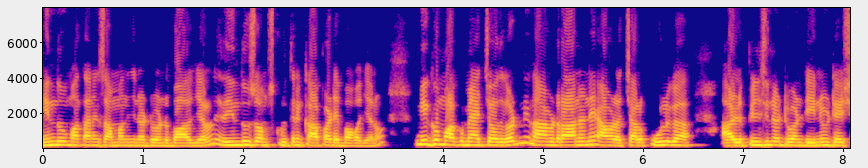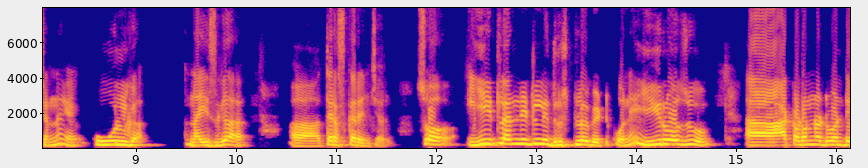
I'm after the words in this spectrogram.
హిందూ మతానికి సంబంధించినటువంటి భావజాలం ఇది హిందూ సంస్కృతిని కాపాడే భావజాలం. మీకు మాకు మ్యాచ్ అవుతుంది కాబట్టి నేను ఆవిడ రానని ఆవిడ చాలా కూల్గా వాళ్ళు పిలిచినటువంటి ఇన్విటేషన్ని కూల్గా నైస్గా తిరస్కరించారు. సో వీటిలన్నిటిని దృష్టిలో పెట్టుకొని ఈరోజు అక్కడ ఉన్నటువంటి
